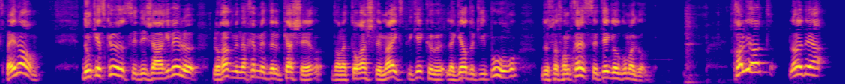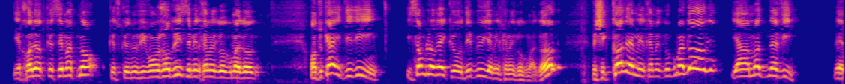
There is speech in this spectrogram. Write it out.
c'est pas énorme. Donc, est-ce que c'est déjà arrivé? Le, le Rav Menachem Mendel Kacher, dans la Torah Shlema, expliquait que la guerre de Kippour de 73, c'était Gog ou Magog. Choliot, l'Odea. Et Choliot que c'est maintenant, que ce que nous vivons aujourd'hui, c'est Milchem Gog ou Magog. En tout cas, il était dit, il semblerait qu'au début, il y a Milchem Gog Magog, mais chez Kodem Gog Magog, il y a un mode Navi. Mais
